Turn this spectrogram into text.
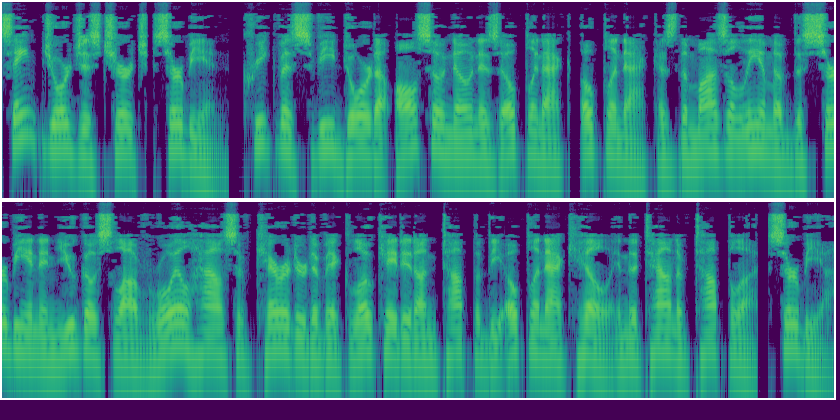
St. George's Church Serbian, Crikva Svi Dorda also known as Oplenac, Oplenac is the mausoleum of the Serbian and Yugoslav royal house of Karađorđević located on top of the Oplenac hill in the town of Topola, Serbia.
